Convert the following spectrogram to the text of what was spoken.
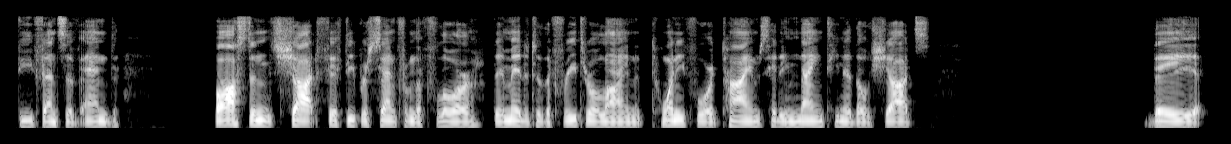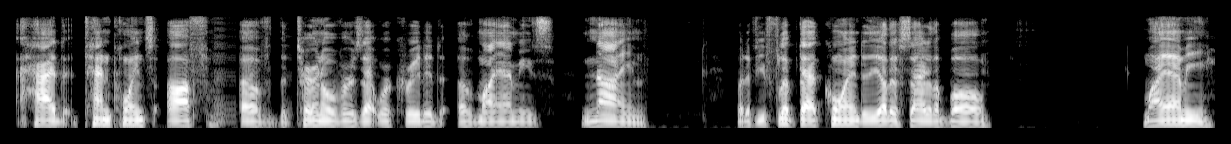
defensive end. Boston shot 50% from the floor. They made it to the free throw line 24 times, hitting 19 of those shots. They had 10 points off of the turnovers that were created of Miami's nine. But if you flip that coin to the other side of the ball, Miami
